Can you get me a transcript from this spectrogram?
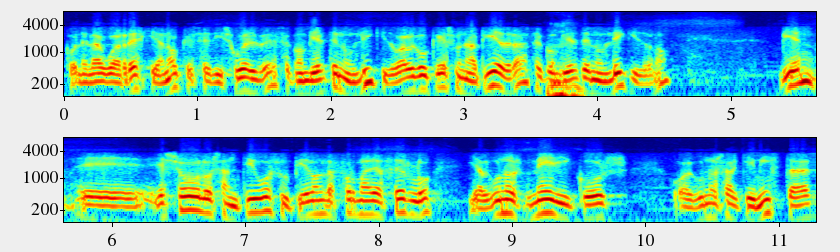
Con el agua regia, ¿no? Que se disuelve, se convierte en un líquido. Algo que es una piedra se convierte en un líquido, ¿no? Bien, eh, eso los antiguos supieron la forma de hacerlo y algunos médicos o algunos alquimistas,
